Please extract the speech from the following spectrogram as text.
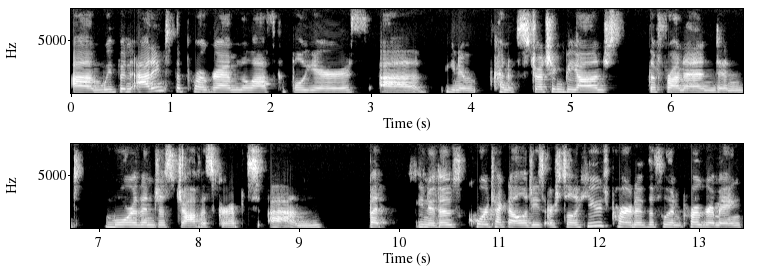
um, we've been adding to the program in the last couple years, uh, you know, kind of stretching beyond the front end and more than just JavaScript. Um, but you know those core technologies are still a huge part of the fluent programming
